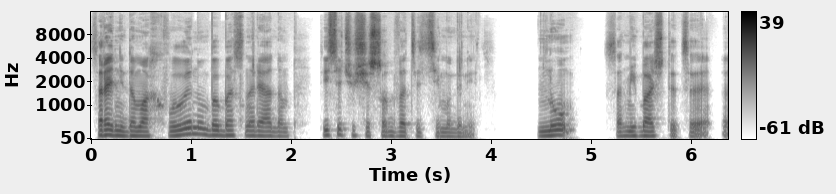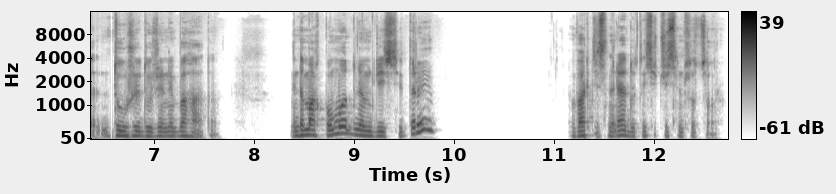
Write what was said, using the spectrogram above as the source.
Середній дамаг хвилину ББ снарядом 1627 одиниць. Ну, самі бачите, це е, дуже-дуже небагато. Дамаг по модулям 203, вартість снаряду 1740.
